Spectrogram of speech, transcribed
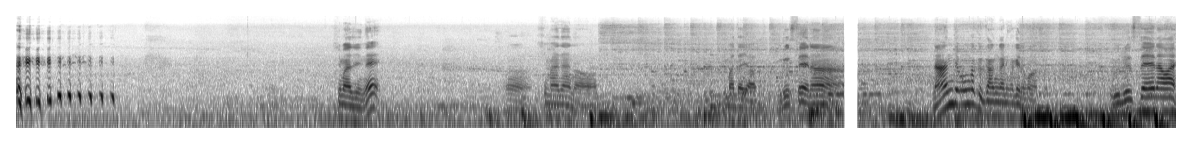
暇人ね。うん暇なの。暇だよ。うるせえな。なんで音楽ガンガンにかけてこの人。うるせえなおい。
